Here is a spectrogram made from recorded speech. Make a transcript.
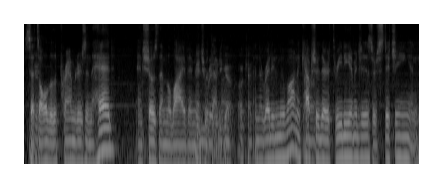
Sets Okay. all of the parameters in the head, and shows them the live image with ready that to mode. go. Okay. And they're ready to move on and capture right. their 3D images, or stitching, and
